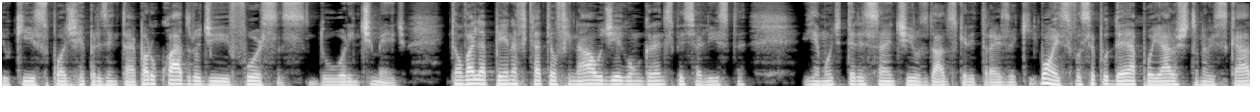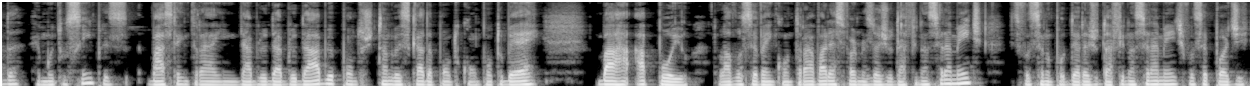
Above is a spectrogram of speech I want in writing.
e o que isso pode representar para o quadro de forças do Oriente Médio. Então vale a pena ficar até o final. O Diego é um grande especialista e é muito interessante os dados que ele traz aqui. Bom, e se você puder apoiar o Chutando a Escada, é muito simples. Basta entrar em www.chutandoaescada.com.br barra apoio. Lá você vai encontrar várias formas de ajudar financeiramente. Se você não puder ajudar financeiramente, você pode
